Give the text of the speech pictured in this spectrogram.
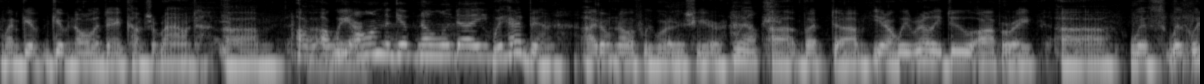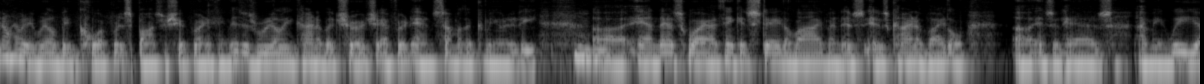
when Give Give Nola Day comes around. Um, are, are uh, we, we are, on the Give Nola Day? We had been. I don't know if we were this year. Well, uh, but um, you know, we really do operate uh, with with. We don't have any real big corporate sponsorship or anything. This is really kind of a church effort and some of the community, mm-hmm. Uh, and that's why I think it's stayed alive and is is kind of vital as it has. I mean, we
